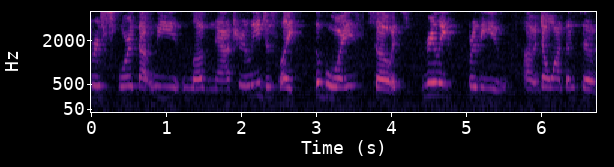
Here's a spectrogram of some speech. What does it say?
For a sport that we love naturally, just like the boys, so it's really for the youth. Um, I don't want them to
